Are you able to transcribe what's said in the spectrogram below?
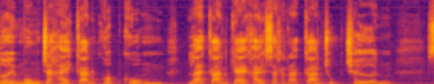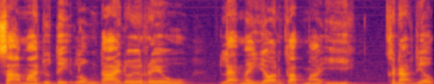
โดยมุ่งจะให้การควบคุม และการแก้ไขสถานการณ์ฉุกเฉิน สามารถยุติลงได้โดยเร็ว และไม่ย้อนกลับมาอีก ขณะเดียว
